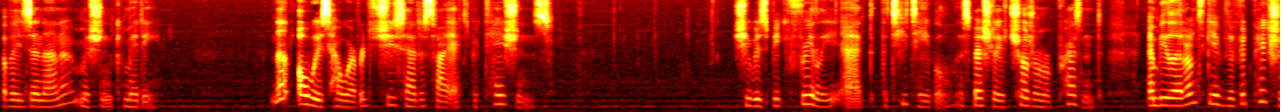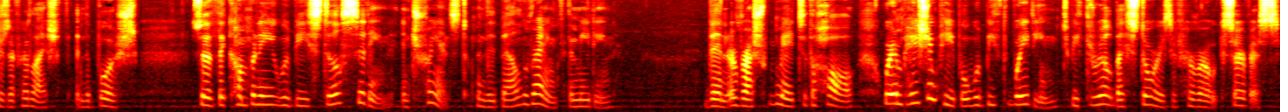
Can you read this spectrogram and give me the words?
of a Zenana Mission Committee. Not always, however, did she satisfy expectations. She would speak freely at the tea table, especially if children were present, and be led on to give vivid pictures of her life in the bush, so that the company would be still sitting entranced when the bell rang for the meeting. Then a rush would be made to the hall, where impatient people would be waiting to be thrilled by stories of heroic service,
